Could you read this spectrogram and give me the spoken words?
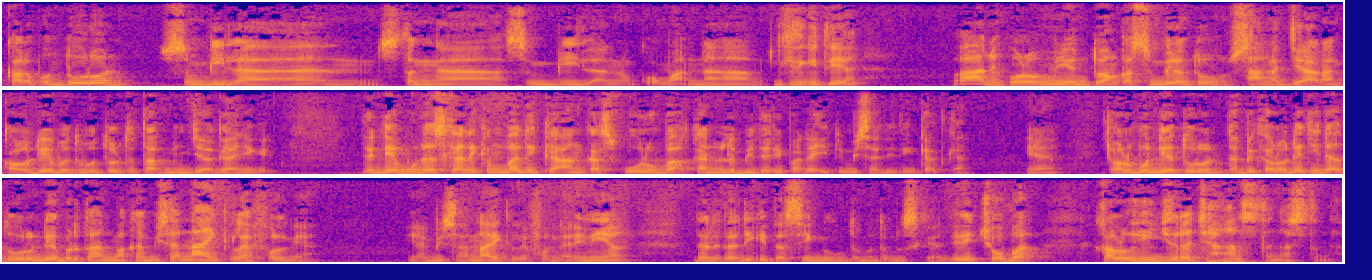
kalaupun turun 9, setengah, 9,6, gitu-gitu ya. Wah ini kalau menyentuh angka 9 itu sangat jarang kalau dia betul-betul tetap menjaganya gitu. Dan dia mudah sekali kembali ke angka 10 bahkan lebih daripada itu bisa ditingkatkan. Ya, kalaupun dia turun, tapi kalau dia tidak turun dia bertahan maka bisa naik levelnya. Ya bisa naik levelnya. Ini yang dari tadi kita singgung teman-teman sekalian. Jadi coba kalau hijrah jangan setengah-setengah.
